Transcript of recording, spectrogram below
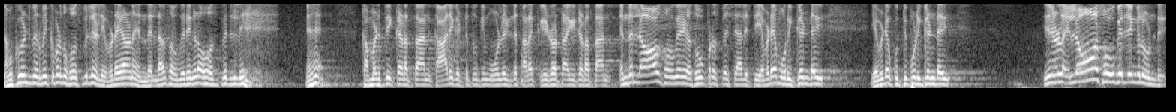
നമുക്ക് വേണ്ടി നിർമ്മിക്കപ്പെടുന്ന ഹോസ്പിറ്റലല്ലേ എവിടെയാണ്? എന്തെല്ലാം സൗകര്യങ്ങളോ ഹോസ്പിറ്റലിൽ ഏഹ് കമഴ്ത്തി കിടത്താൻ കാൽ കെട്ടിത്തൂക്കി മുകളിലിട്ട് തല കീഴോട്ടാക്കി കിടത്താൻ. എന്തെല്ലാം സൗകര്യങ്ങൾ സൂപ്പർ സ്പെഷ്യാലിറ്റി. എവിടെ മുറിക്കണ്ട്? എവിടെ കുത്തിപ്പൊളിക്കണ്ട്? ഇതിനുള്ള എല്ലാ സൗകര്യങ്ങളും ഉണ്ട്.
